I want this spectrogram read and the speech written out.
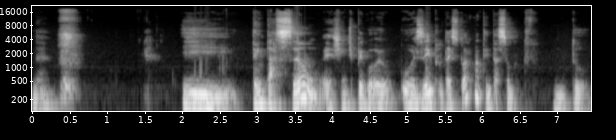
Né? E tentação, a gente pegou eu, o exemplo da história, uma tentação muito, muito,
